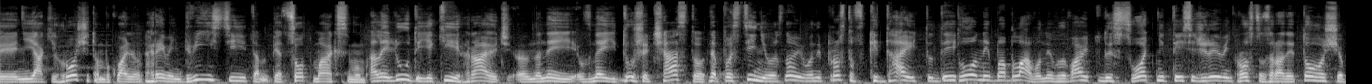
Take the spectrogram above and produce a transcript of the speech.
туди ніякі гроші, там буквально гривень 200, там 500 максимум. Але люди, які грають е, на неї в неї дуже часто на постійній основі, вони просто вкидають туди тони бабла. Вони вливають туди сотні тисяч гривень просто заради того, щоб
